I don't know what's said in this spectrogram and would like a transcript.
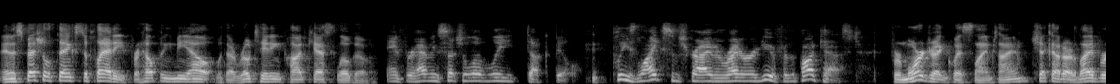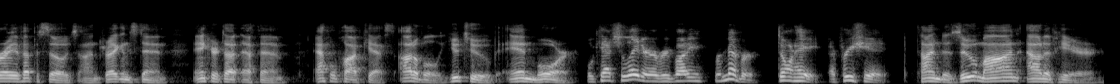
and a special thanks to Platty for helping me out with our rotating podcast logo. And for having such a lovely duck bill. Please like, subscribe, and write a review for the podcast. For more Dragon Quest Slime Time, check out our library of episodes on Dragon's Den, Anchor.fm, Apple Podcasts, Audible, YouTube, and more. We'll catch you later, everybody. Remember, don't hate, appreciate. Time to zoom on out of here.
